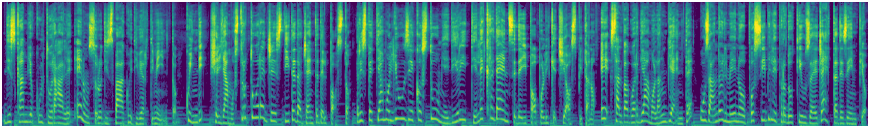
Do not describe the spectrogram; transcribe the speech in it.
di scambio culturale e non solo di svago e divertimento. Quindi scegliamo strutture gestite da gente del posto. Rispettiamo gli usi e costumi i diritti e le credenze dei popoli che ci ospitano e salvaguardiamo l'ambiente usando il meno possibile i prodotti usa e getta, ad esempio.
